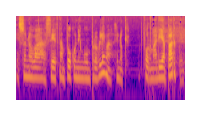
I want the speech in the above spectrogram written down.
eso no va a ser tampoco ningún problema, sino que formaría parte.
